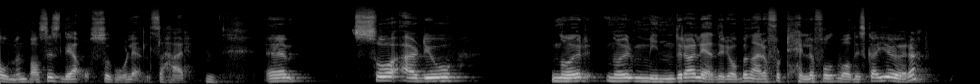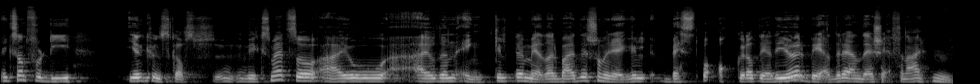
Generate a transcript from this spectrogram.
allmenn basis, det er også god ledelse her. Mm. Eh, så er det jo når, når mindre av lederjobben er å fortelle folk hva de skal gjøre. Ikke sant? Fordi i en kunnskapsvirksomhet så er jo, er jo, den enkelte medarbeider som regel best på akkurat det de gjør, bedre enn det sjefen er. Mm.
